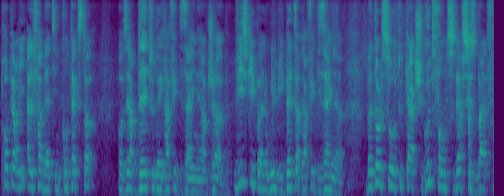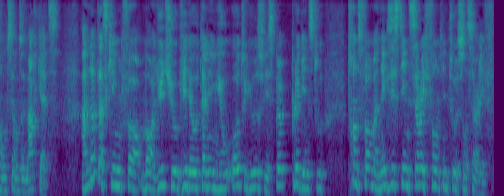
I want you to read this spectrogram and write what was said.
properly alphabet in context of their day-to-day graphic designer job. These people will be better graphic designer, but also to catch good fonts versus bad fonts on the market. I'm not asking for more YouTube video telling you how to use these plugins to transform an existing serif font into a sans serif.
